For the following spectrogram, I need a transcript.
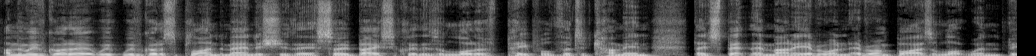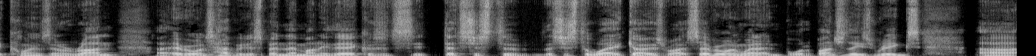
I mean, we've got a we've got a supply and demand issue there. So basically, there's a lot of people that had come in. They've spent their money. Everyone everyone buys a lot when Bitcoin's in a run. Uh, everyone's happy to spend their money there because it's it, that's just that's just the way it goes, right? So everyone went out and bought a bunch of these rigs uh,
